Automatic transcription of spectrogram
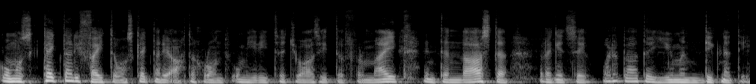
kom ons kyk na die feite, ons kyk na die agtergrond om hierdie situasie te vermy. En ten laaste wil ek net sê what about the human dignity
